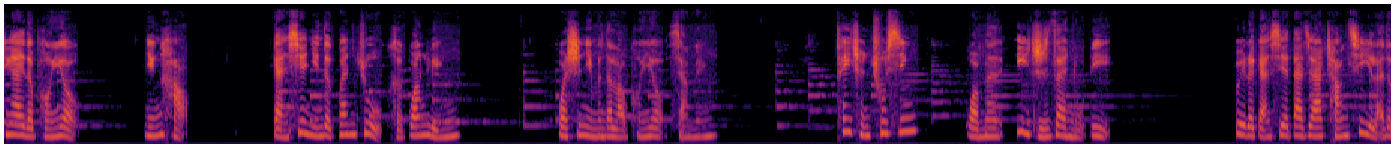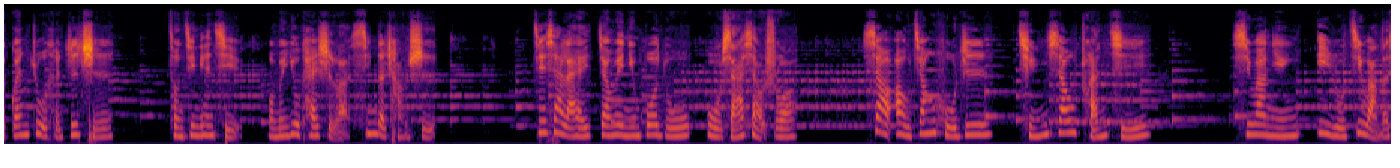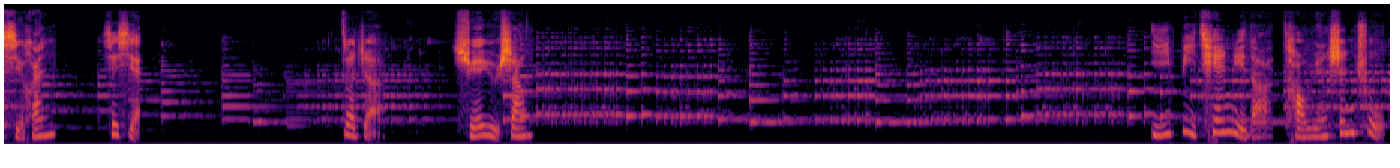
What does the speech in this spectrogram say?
亲爱的朋友，您好，感谢您的关注和光临。我是你们的老朋友小明。推陈出新，我们一直在努力。为了感谢大家长期以来的关注和支持，从今天起，我们又开始了新的尝试。接下来将为您播读武侠小说《笑傲江湖之秦霄传奇》，希望您一如既往的喜欢，谢谢。作者：雪雨殇。一碧千里的草原深处。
